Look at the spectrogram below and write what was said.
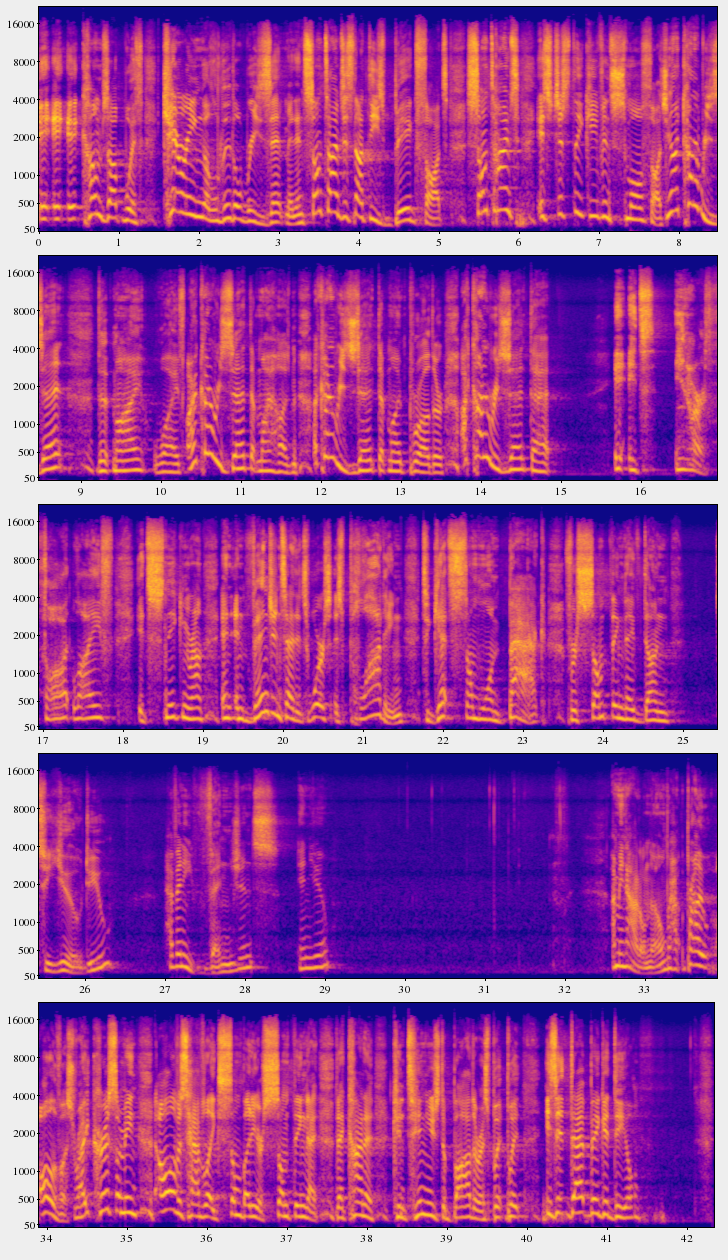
It, it, it, comes up with carrying a little resentment. And sometimes it's not these big thoughts. Sometimes it's just like even small thoughts. You know, I kind of resent that my wife, I kind of resent that my husband, I kind of resent that my brother, I kind of resent that. It, it's in our thought life. It's sneaking around. And, and vengeance at its worst is plotting to get someone back for something they've done to you. Do you have any vengeance in you? I mean, I don't know. Probably all of us, right, Chris? I mean, all of us have like somebody or something that, that kind of continues to bother us. But, but is it that big a deal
